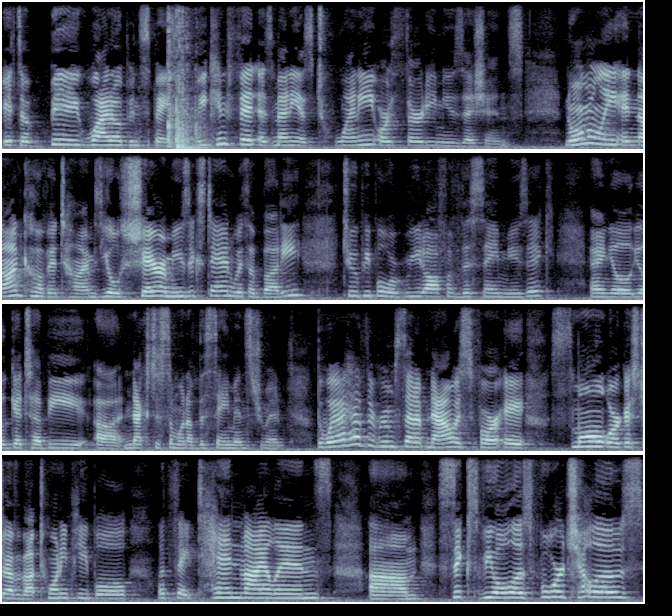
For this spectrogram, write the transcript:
It's a big, wide open space. We can fit as many as 20 or 30 musicians. Normally, in non-COVID times, you'll share a music stand with a buddy. Two people will read off of the same music, and you'll you'll get to be uh, next to someone of the same instrument. The way I have the room set up now is for a small orchestra of about 20 people. Let's say 10 violins, um, six violas, four cellos.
